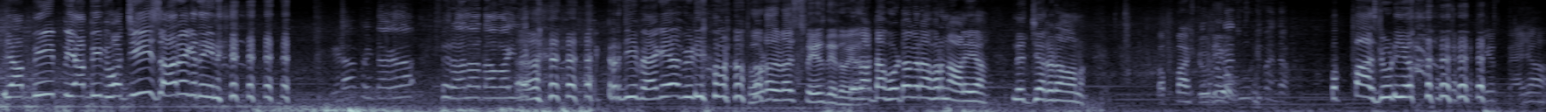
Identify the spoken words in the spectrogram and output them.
ਪੰਜਾਬੀ ਪੰਜਾਬੀ ਫੌਜੀ ਸਾਰੇ ਕਿਤੇ ਨੇ ਕਿਹੜਾ ਪਿੰਡ ਆ ਕਹਿੰਦਾ ਰਾਲਾ ਤਾਂ ਬਾਈ ਨੇ। ਜੀ ਬਹਿ ਗਏ ਆ ਵੀਡੀਓ ਬਣਾਉਣ। ਥੋੜਾ ਥੋੜਾ ਸਪੇਸ ਦੇ ਦਿਓ ਯਾਰ। ਸਾਡਾ ਫੋਟੋਗ੍ਰਾਫਰ ਨਾਲੇ ਆ ਨਿੱਜਰ ਡਾਉਨ। ਪੱਪਾ ਸਟੂਡੀਓ ਪੱਪਾ ਸਟੂਡੀਓ ਬਹਿ ਜਾ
